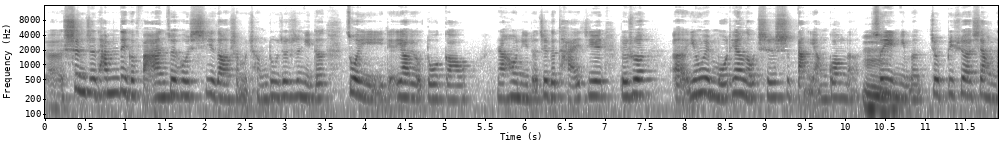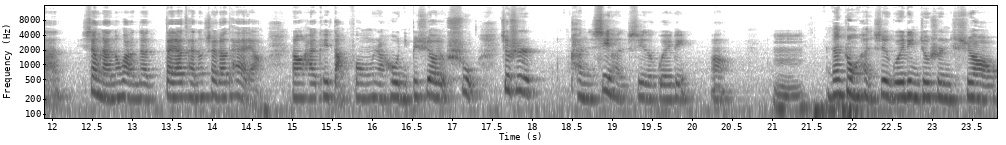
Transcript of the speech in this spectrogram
呃，甚至他们那个法案最后细到什么程度，就是你的座椅要有多高，然后你的这个台阶，比如说呃，因为摩天楼其实是挡阳光的，所以你们就必须要向南。向南的话，那大家才能晒到太阳，然后还可以挡风，然后你必须要有树，就是很细很细的规定，嗯嗯，但这种很细的规定就是你需要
